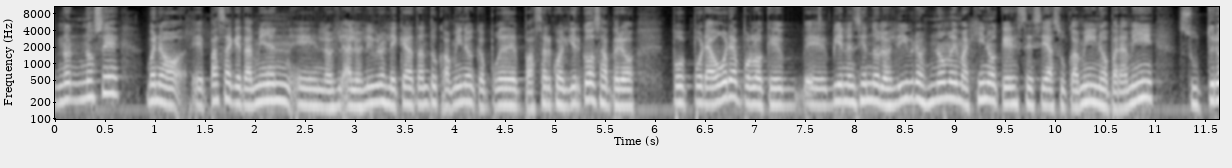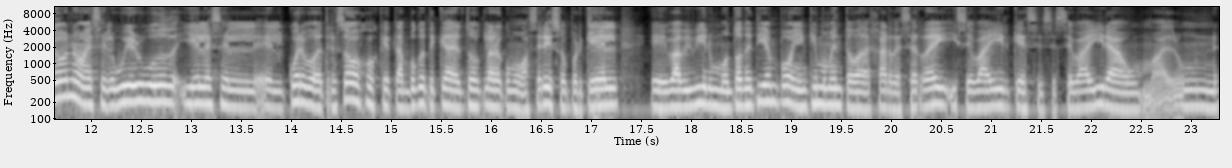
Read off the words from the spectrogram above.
no, no sé, bueno, eh, pasa que también eh, en los- a los libros le queda tanto camino que puede pasar cualquier cosa, pero por, por ahora, por lo que eh, vienen siendo los libros, no me imagino que ese sea su camino. Para mí, su trono es el Weirwood y él es el, el cuervo de tres ojos, que tampoco te queda del todo claro cómo va a ser eso, porque él eh, va a vivir un montón de tiempo y en qué momento va a dejar de ser rey y se va a ir, que se, se, se va a ir a un, a un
